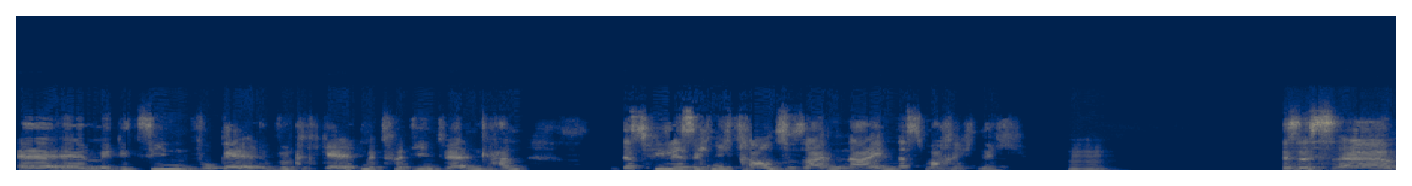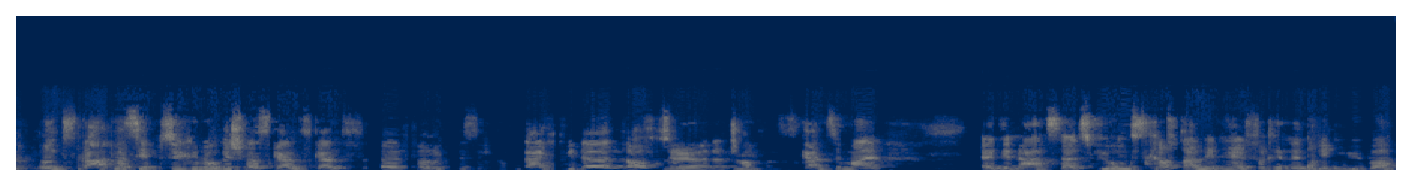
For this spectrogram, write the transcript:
äh, Medizin, wo Gel wirklich Geld mit verdient werden kann, dass viele sich nicht trauen zu sagen, nein, das mache ich nicht. Mhm. Es ist, äh, und da passiert psychologisch was ganz, ganz äh, Verrücktes. Ich komme gleich wieder drauf zurück, ja. dann schauen wir uns das Ganze mal äh, den Arzt als Führungskraft an, den Helferinnen gegenüber.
